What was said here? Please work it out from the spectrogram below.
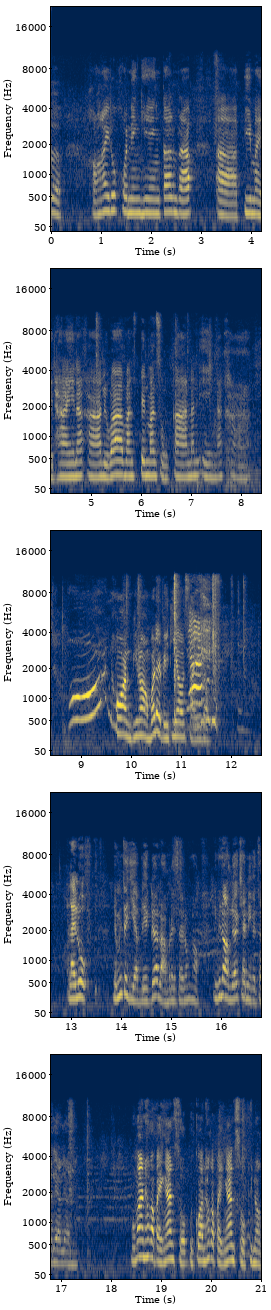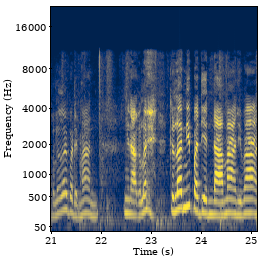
อ ขอให้ทุกคนเฮงๆ ต้อนรับ ปีใหม่ไทยนะคะ หรือว่ามันเป็นวันสงการนั่นเองนะคะฮ้อนฮอนพี่น้องไม่ได้ไปเที่ยวใส่ดอกอะไรลูก เดี๋ยวมันจะเหยียบเล็กเด้อหลานไม่ได้ใส่รองเท้านี่พี่น้องเลือกแค่นี้ก็จะแล้วแล้วนี่หมู่บ้านเท่ากับไปงานศพมือก่อนเท่ากับไปงานศพพี่น้องก็เลยบ่ได้มาอันนี่นะก็เลยก็เลยมีประเด็นดราม่าที่บ้าน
